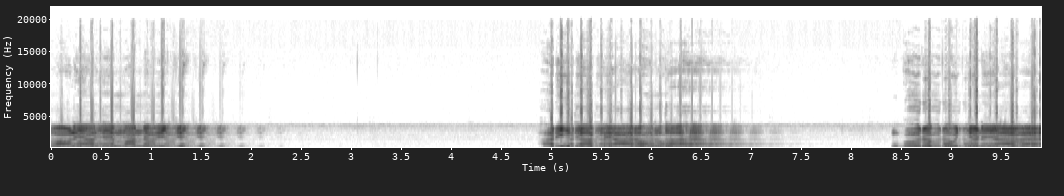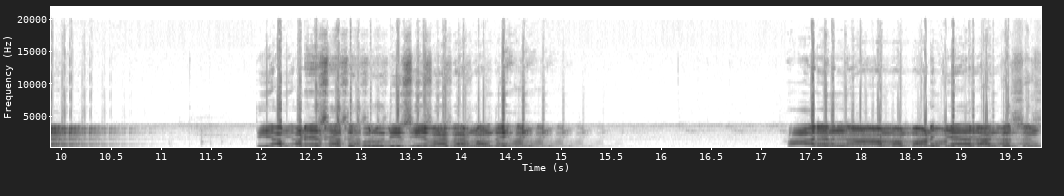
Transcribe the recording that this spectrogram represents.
ਵਾਲਿਆਂ ਦੇ ਮਨ ਵਿੱਚ। ਹਰੀ ਦਾ ਪਿਆਰ ਹੁੰਦਾ ਹੈ। ਗੁਰ ਪੂਜਣ ਆਵੇ। ਤੇ ਆਪਣੇ ਸਤਿਗੁਰੂ ਦੀ ਸੇਵਾ ਕਰਨ ਆਉਂਦੇ ਹਨ। ਹਰ ਨਾਮ ਬਣ ਜਾ ਰੰਗ ਸਿਉ।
